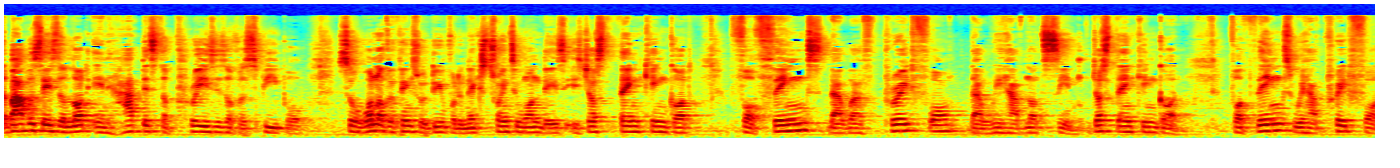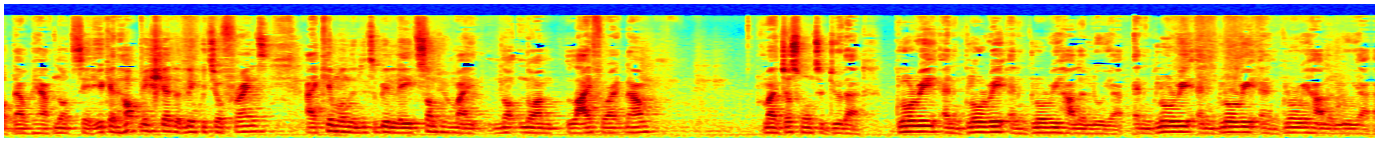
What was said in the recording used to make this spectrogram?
The Bible says the Lord inhabits the praises of his people. So one of the things we're doing for the next 21 days is just thanking God for things that we have prayed for that we have not seen. Just thanking God for things we have prayed for that we have not seen. You can help me share the link with your friends. I came on a little bit late. Some people might not know I'm live right now. Might just want to do that. Glory and glory and glory, hallelujah. And glory and glory and glory, hallelujah.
